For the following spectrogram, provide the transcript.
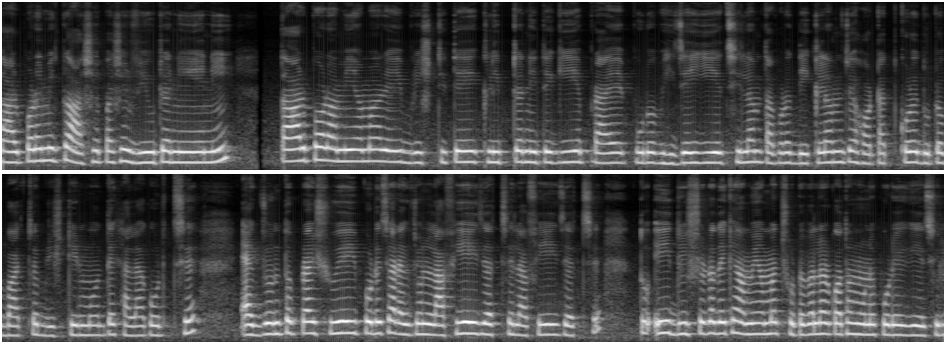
তারপর আমি একটু আশেপাশের ভিউটা নিয়ে নিই। তারপর আমি আমার এই বৃষ্টিতে ক্লিপটা নিতে গিয়ে প্রায় পুরো ভিজেই গিয়েছিলাম। তারপরে দেখলাম যে হঠাৎ করে দুটো বাচ্চা বৃষ্টির মধ্যে খেলা করছে। একজন তো প্রায় শুয়েই পড়েছে আর একজন লাফিয়েই যাচ্ছে লাফিয়েই যাচ্ছে। তো এই দৃশ্যটা দেখে আমি আমার ছোটোবেলার কথা মনে পড়ে গিয়েছিল।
